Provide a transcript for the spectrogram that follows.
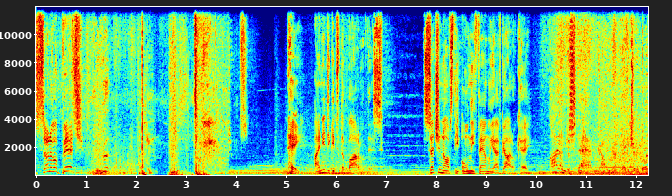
Son of a bitch! Hey, I need to get to the bottom of this. Sechenov's the only family I've got, okay? I understand, Comrade Major, but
